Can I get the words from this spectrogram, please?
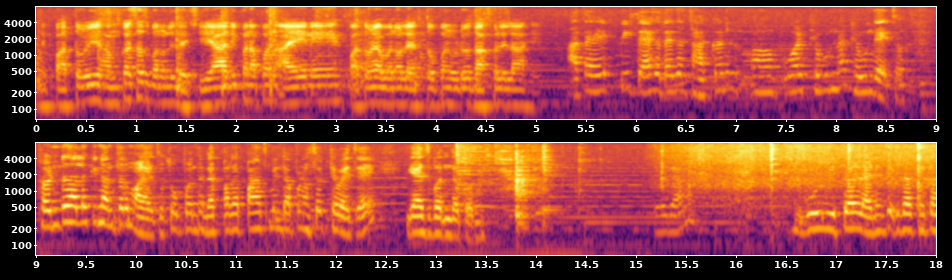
आणि पातोळी हमखासच बनवली जायची. या आधी पण आपण आईने पातोळ्या बनवल्या तो पण व्हिडिओ दाखवलेला आहे. आता हे पीठ तयार करायचं झाकण वर ठेवून ना ठेवून द्यायचं. थंड झालं की नंतर मळायचं तोपर्यंत नाही. परत पाच मिनिटं आपण असंच ठेवायचं आहे गॅस बंद करून. बघा. गूळ वितळला आणि त्याचा त्याचा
